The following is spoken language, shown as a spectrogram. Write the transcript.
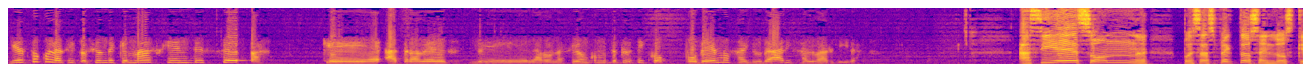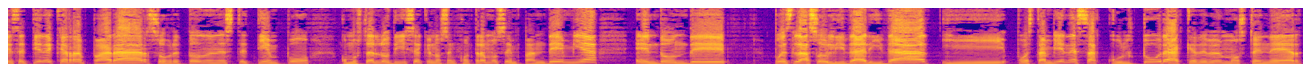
Y esto con la situación de que más gente sepa que a través de la donación, como te platico, podemos ayudar y salvar vidas. Así es, son pues aspectos en los que se tiene que reparar, sobre todo en este tiempo, como usted lo dice, que nos encontramos en pandemia, en donde pues la solidaridad y pues también esa cultura que debemos tener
